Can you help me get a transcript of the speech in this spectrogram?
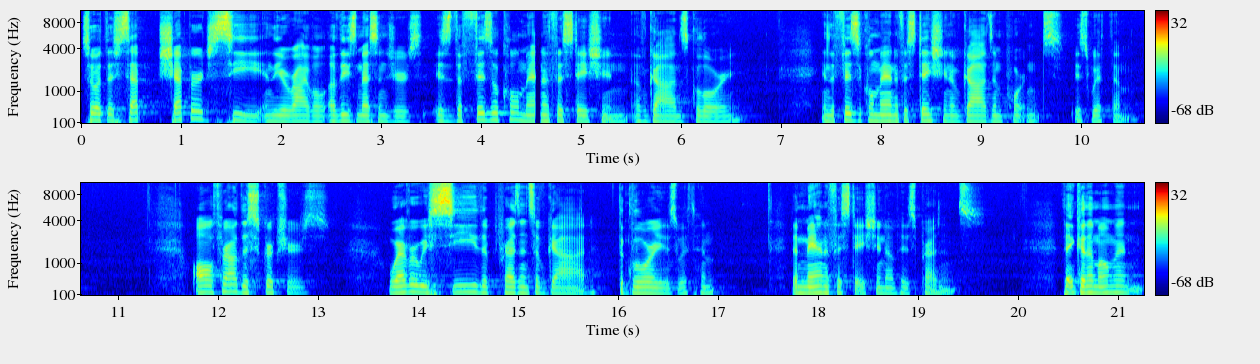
So, what the sep- shepherds see in the arrival of these messengers is the physical manifestation of God's glory. And the physical manifestation of God's importance is with them. All throughout the scriptures, wherever we see the presence of God, the glory is with him, the manifestation of his presence. Think of the moment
